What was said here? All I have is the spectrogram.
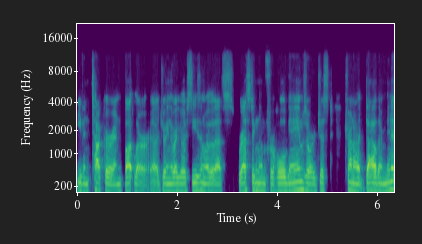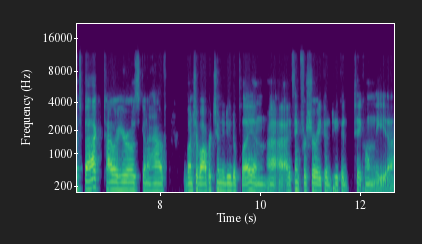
even Tucker and Butler uh, during the regular season, whether that's resting them for whole games or just trying to dial their minutes back. Tyler Herro is going to have a bunch of opportunity to play, and I, I, think for sure he could he could take home the uh,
